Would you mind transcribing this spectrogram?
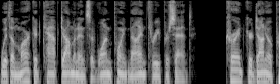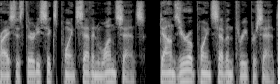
with a market cap dominance of 1.93%. Current Cardano price is 36.71 cents, down 0.73%,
